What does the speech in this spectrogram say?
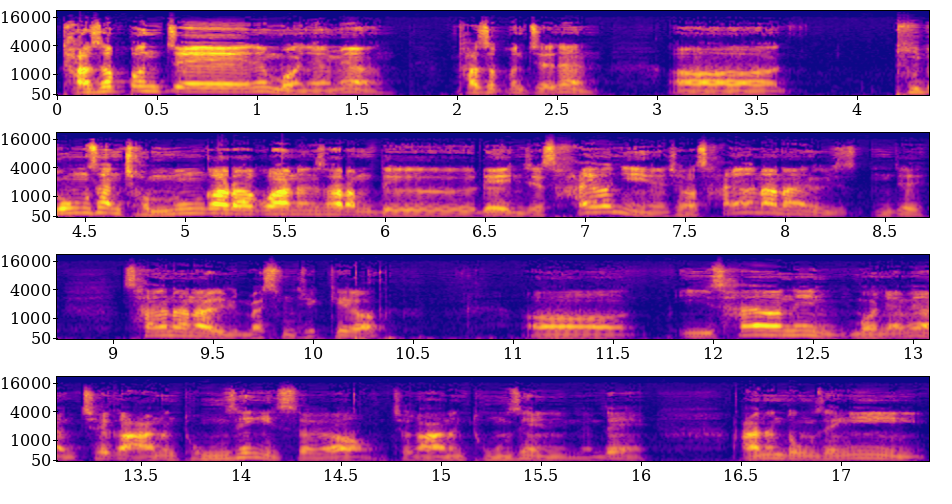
다섯 번째는 뭐냐면 다섯 번째는 어 부동산 전문가라고 하는 사람들의 이제 사연이에요. 제가 사연 하나를 이제 사연 하나를 말씀드릴게요. 어, 이 사연은 뭐냐면 제가 아는 동생이 있어요. 제가 아는 동생이 있는데 아는 동생이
